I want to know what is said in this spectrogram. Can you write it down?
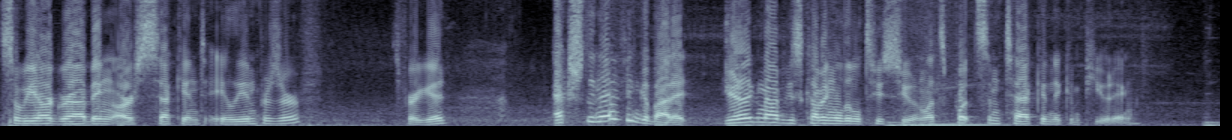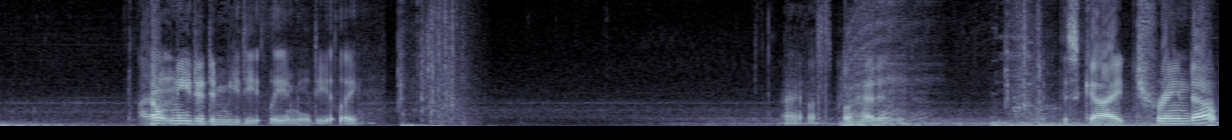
So we are grabbing our second alien preserve. It's very good. Actually, now I think about it, genetic mapping is coming a little too soon. Let's put some tech into computing. I don't need it immediately, immediately. Alright, let's go ahead and get this guy trained up.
